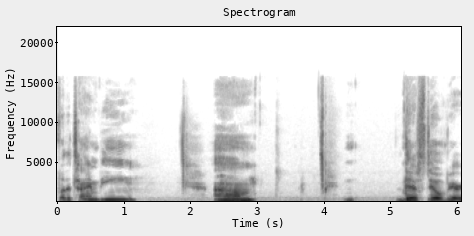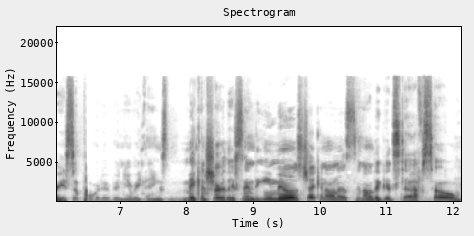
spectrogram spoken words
for the time being. Um, they're still very supportive and everything, making sure they send emails, checking on us, and all the good stuff. So,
